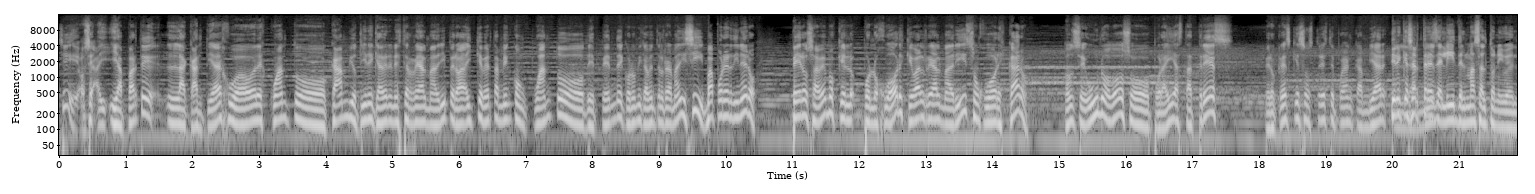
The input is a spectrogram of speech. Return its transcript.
Sí, o sea, y, aparte la cantidad de jugadores, cuánto cambio tiene que haber en este Real Madrid, pero hay que ver también con cuánto depende económicamente el Real Madrid. Sí, va a poner dinero, pero sabemos que lo- por los jugadores que va el Real Madrid son jugadores caros. Entonces, uno, dos o por ahí hasta tres. Pero ¿crees que esos tres te puedan cambiar? Tiene el que ser tres de elite del más alto nivel.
